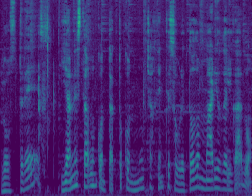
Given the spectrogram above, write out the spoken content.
Los tres. Y han estado en contacto con mucha gente, sobre todo Mario Delgado.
